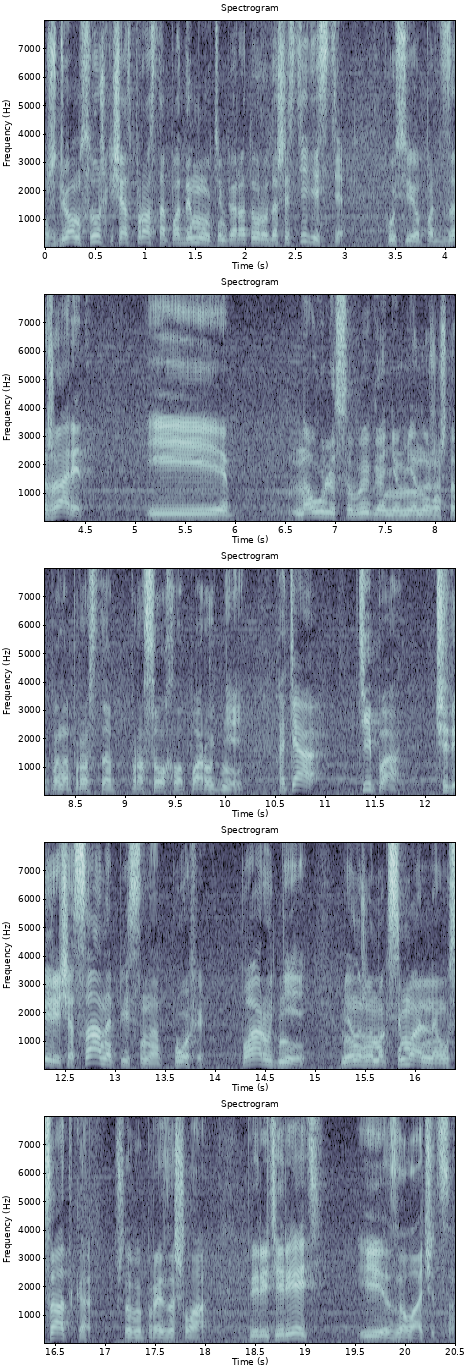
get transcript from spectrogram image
Ждем сушки. Сейчас просто подыму температуру до 60. Пусть ее подзажарит. И на улицу выгоню. Мне нужно, чтобы она просто просохла пару дней. Хотя, типа, 4 часа написано, пофиг, пару дней. Мне нужна максимальная усадка, чтобы произошла. Перетереть и залачиться.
